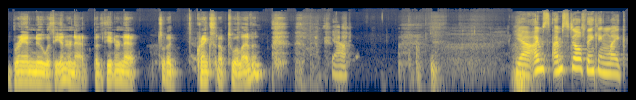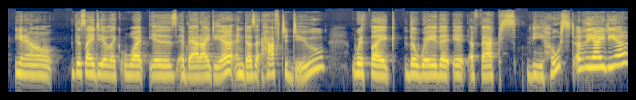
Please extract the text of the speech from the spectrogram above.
brand new with the internet, but the internet sort of cranks it up to eleven. Yeah. Yeah, I'm I'm still thinking like, you know, this idea of like what is a bad idea and does it have to do with like the way that it affects the host of the idea?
